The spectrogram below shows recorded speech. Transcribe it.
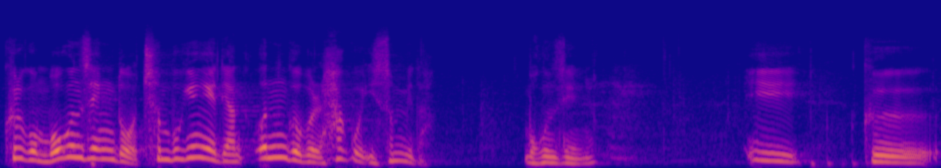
그리고 모근생도 천부경에 대한 언급을 하고 있습니다. 모근생은요. 이그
